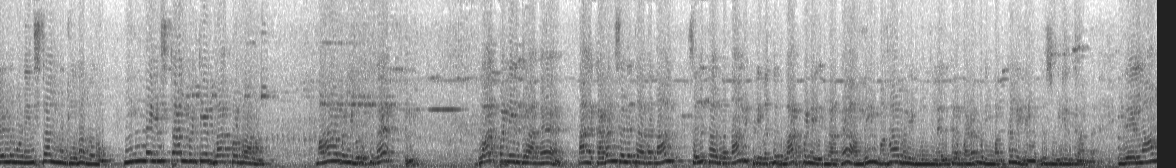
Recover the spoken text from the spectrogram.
ரெண்டு மூணு இன்ஸ்டால்மெண்ட்ல தான் வரும். இந்த இன்ஸ்டால்மெண்ட்டே பிளாக் பண்றாங்க மகாபலிபுரத்துல பிளாக் பண்ணியிருக்கிறாங்க நாங்க கடன் செலுத்தாதனால் செலுத்தாதனால் இப்படி வந்து பிளாக் பண்ணியிருக்கிறாங்க அப்படின்னு மகாபலிபுரத்துல இருக்கிற பழங்குடி மக்கள் இதை வந்து சொல்லியிருக்கிறாங்க. இதையெல்லாம்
